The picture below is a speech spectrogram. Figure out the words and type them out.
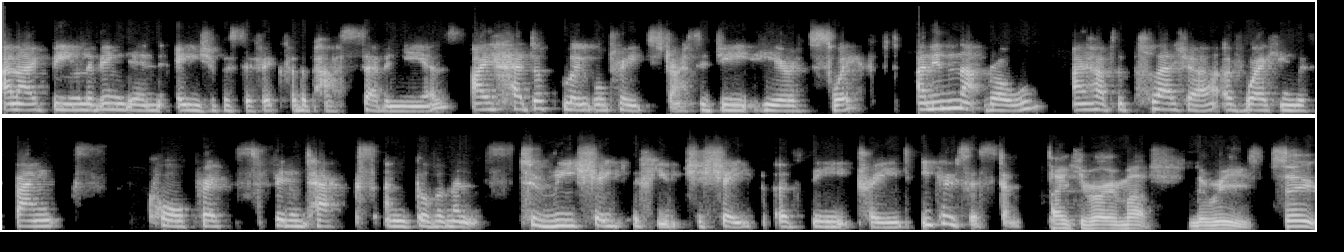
and I've been living in Asia Pacific for the past seven years. I head up global trade strategy here at Swift, and in that role, I have the pleasure of working with banks, corporates, fintechs, and governments to reshape the future shape of the trade ecosystem. Thank you very much, Louise. So,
